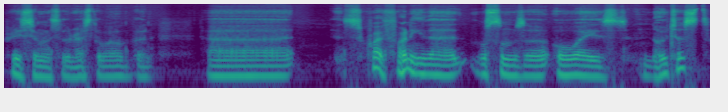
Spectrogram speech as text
pretty similar to the rest of the world. But uh, it's quite funny that Muslims are always noticed.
